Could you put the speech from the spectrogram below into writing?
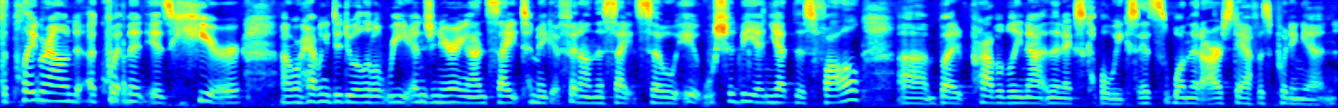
The playground equipment is here. Uh, We're having to do a little re-engineering on site to make it fit on the site. So it should be in yet this fall, um, but probably not in the next couple weeks. It's one that our staff is putting in.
